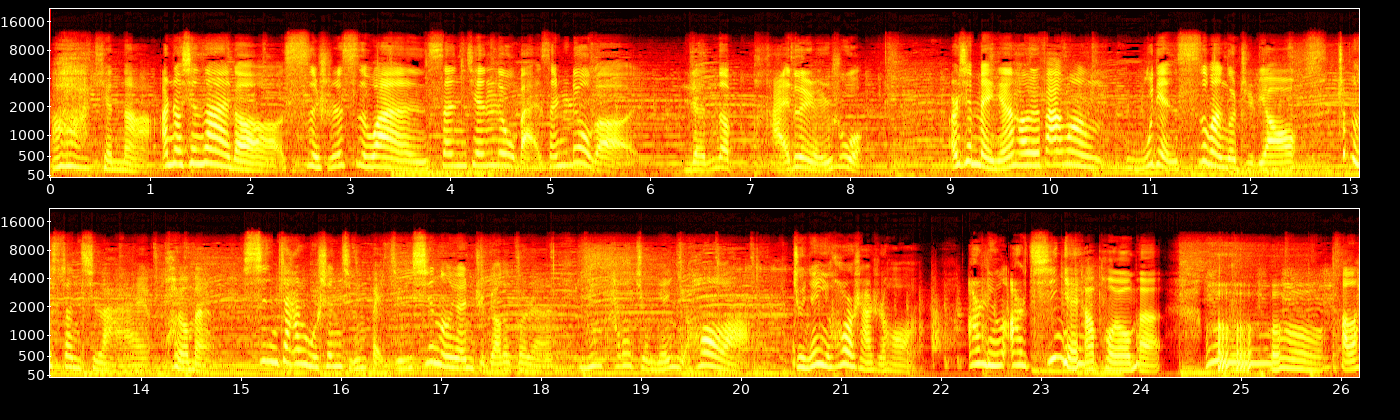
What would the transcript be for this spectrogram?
啊，天哪！按照现在的四十四万三千六百三十六个人的排队人数，而且每年还会发放五点四万个指标。这么算起来，朋友们，新加入申请北京新能源指标的个人已经排到九年以后了。九年以后是啥时候啊？二零二七年呀，朋友们。好了，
